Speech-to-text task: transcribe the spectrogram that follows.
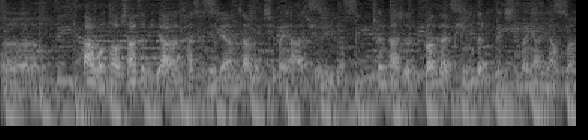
呃，大文豪莎士比亚他曾经这样赞美西班牙雪莉酒，称它是装在瓶子里的西班牙阳光。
